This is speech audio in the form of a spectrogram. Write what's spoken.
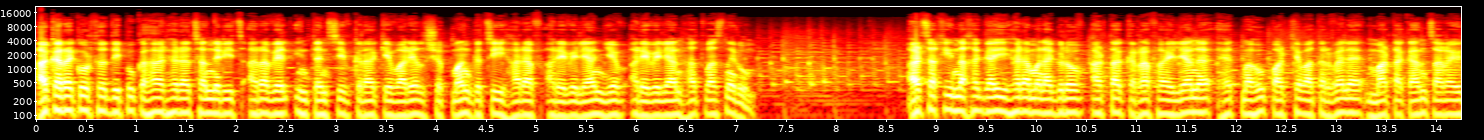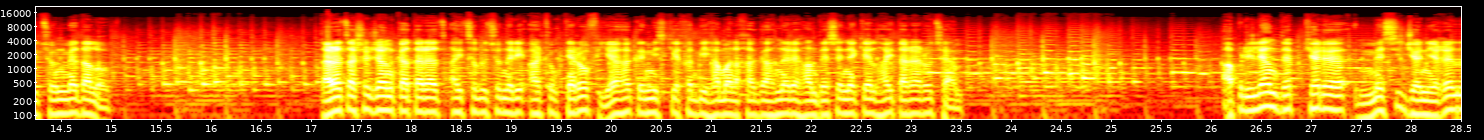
Հակառակորդը դիպուկահար հրացաններից առավել ինտենսիվ կրակ է վարել շփման գծի հարավ-արևելյան եւ արևելյան հատվածներում։ Արցախի նախագահի հրամանագրով Արտակ Ռաֆայելյանը հետմահու ապարգևատրվել է մարտական ծառայություն մեդալով։ Տարածաշրջան կատարած այցելությունների արդյունքներով ԵՀԿ Միսկի խմբի համանախագահները հանդես են եկել հայտարարությամբ։ Ապրիլյան դեպքերը մեսիջ են եղել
